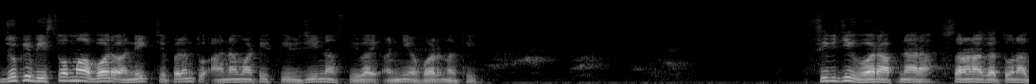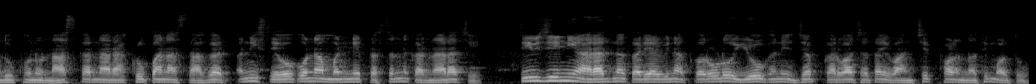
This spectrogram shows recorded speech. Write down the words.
જો કે વિશ્વમાં વર અનેક છે, પરંતુ આના માટે શિવજીના સિવાય અન્ય વર નથી. શિવજી વર આપનારા, શરણાગતોના દુઃખોનો નાશ કરનારા, કૃપાના સાગર અને સેવકોના મનને પ્રસન્ન કરનારા છે. શિવજીની આરાધના કર્યા વિના કરોડો યોગ અને જપ કરવા છતાંય વાંછિત ફળ નથી મળતું.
